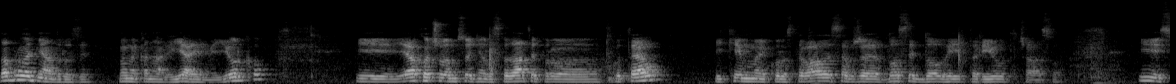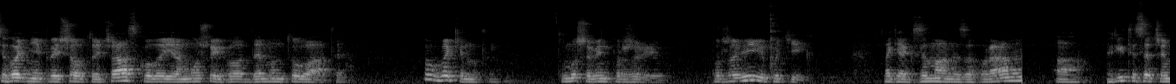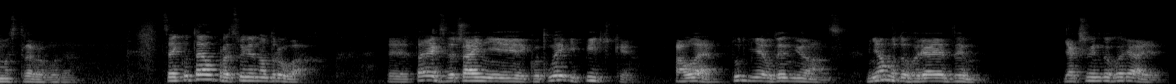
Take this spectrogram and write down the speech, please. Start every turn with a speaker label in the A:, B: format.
A: Доброго дня, друзі! Ви на каналі Я і мій Юрко. І я хочу вам сьогодні розказати про котел, яким ми користувалися вже досить довгий період часу. І сьогодні прийшов той час, коли я мушу його демонтувати. Ну, викинути. Тому що він поржавів. Поржавів і потік. Так як зима не за горами, а грітися чимось треба буде. Цей котел працює на дровах. Е, Так як звичайні котли і пічки. Але тут є один нюанс. В ньому догоряє дим. Як ж він догоряє?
